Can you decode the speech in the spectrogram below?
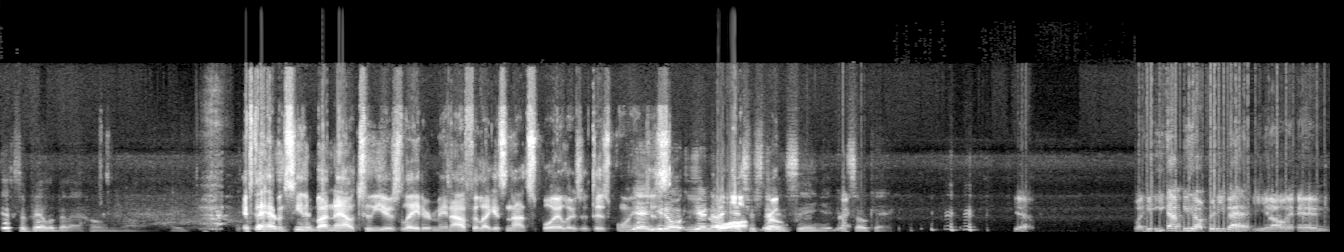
it's available at home If they haven't seen it by now, two years later, man, I feel like it's not spoilers at this point. yeah you Just don't you're not go off, interested in seeing it it's okay yeah, but he, he got beat up pretty bad, you know. And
